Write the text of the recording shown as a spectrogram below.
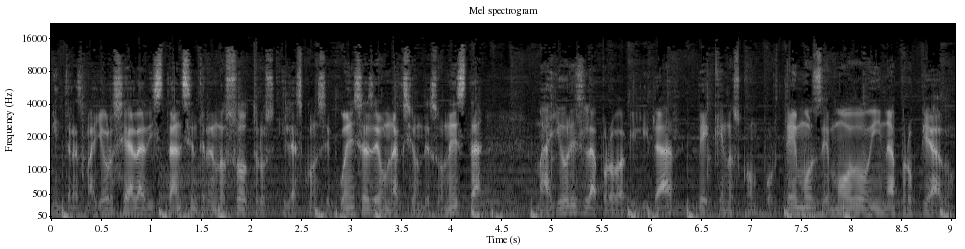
mientras mayor sea la distancia entre nosotros y las consecuencias de una acción deshonesta, mayor es la probabilidad de que nos comportemos de modo inapropiado.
